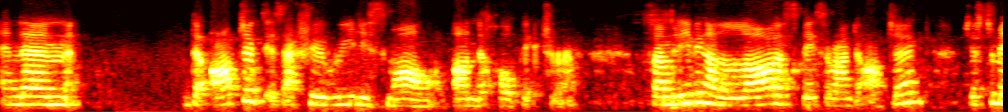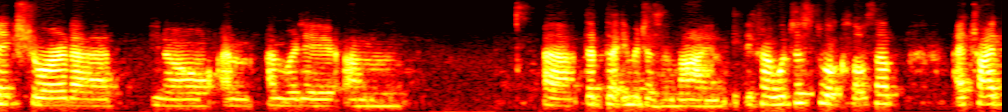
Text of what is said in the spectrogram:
and then the object is actually really small on the whole picture. So I'm leaving a lot of space around the object just to make sure that you know I'm I'm really um, uh, that the images align. If I would just do a close up, I tried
